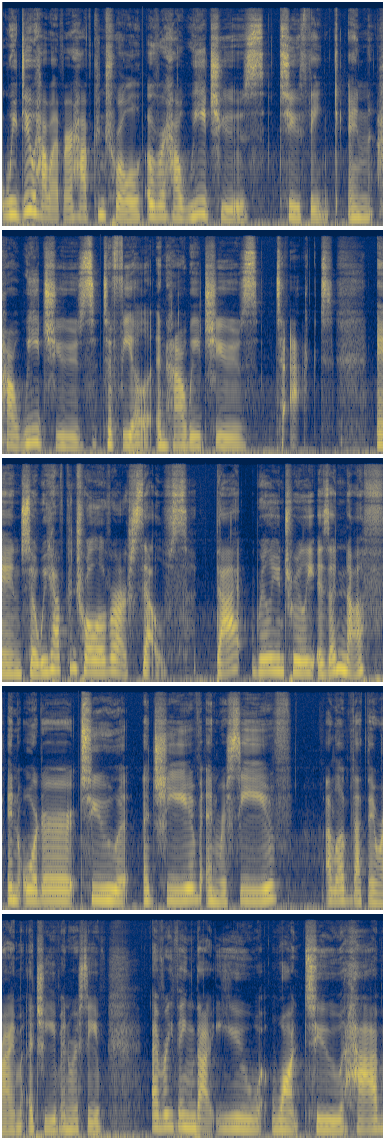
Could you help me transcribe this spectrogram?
We do, however, have control over how we choose to think and how we choose to feel and how we choose to act. And so we have control over ourselves. That really and truly is enough in order to achieve and receive. I love that they rhyme achieve and receive everything that you want to have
